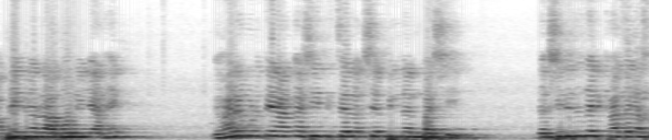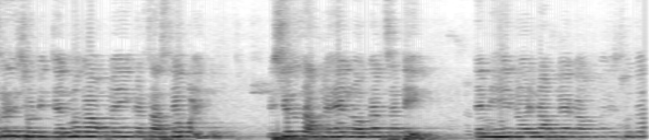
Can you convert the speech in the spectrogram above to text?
आपल्या इकडे राबवलेले आहे. घार उडते आकाशी तिचे लक्ष पिल्लांपाशी दक्षिणेचं जरी खासदार असलं तरी शेवटी जन्मगाव आपल्या इकडचं असल्यामुळे निश्चितच आपल्या हे लोकांसाठी त्यांनी ही योजना आपल्या गावामध्ये सुद्धा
